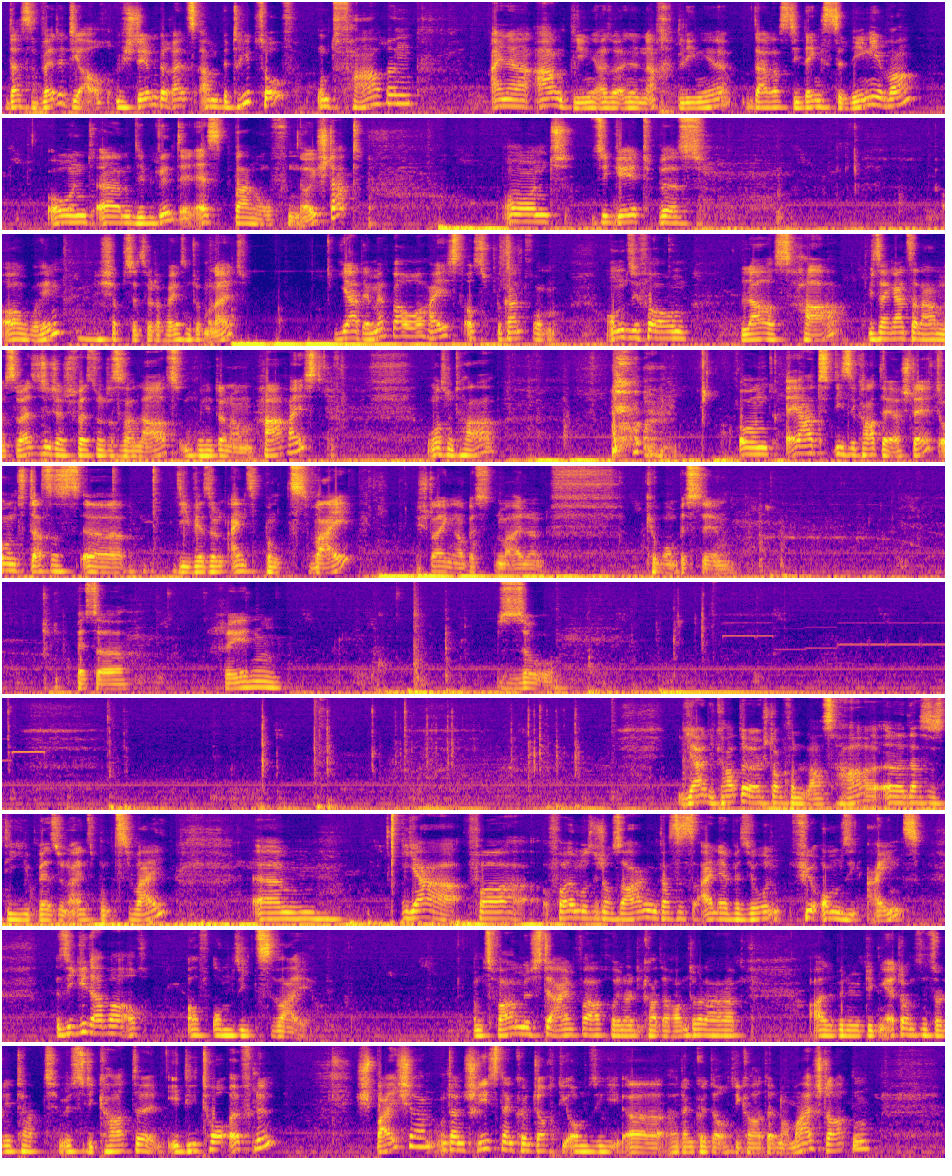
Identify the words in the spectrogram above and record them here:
das werdet ihr auch. Wir stehen bereits am Betriebshof und fahren eine Abendlinie, also eine Nachtlinie, da das die längste Linie war. Und ähm, die beginnt in S-Bahnhof Neustadt und sie geht bis irgendwo hin. Ich habe es jetzt wieder vergessen, tut mir leid. Ja, der Mapbauer heißt aus bekannt vom Umseeforum Lars H. Wie sein ganzer Name ist, weiß ich nicht. Ich weiß nur, dass er Lars und Hinternamen H heißt. Was mit H. Und er hat diese Karte erstellt und das ist äh, die Version 1.2. Wir steigen am besten mal dann können wir ein bisschen besser reden. So. Ja, die Karte stammt von Lars H. Äh, das ist die Version 1.2. Ähm, ja, vor, vorher muss ich noch sagen, das ist eine Version für OMSI 1. Sie geht aber auch auf OMSI 2. Und zwar müsst ihr einfach, wenn ihr die Karte heruntergeladen habt, alle benötigten Add-ons installiert habt, müsst ihr die Karte im Editor öffnen speichern und dann schließen, dann könnt ihr auch die OMSI, äh, dann könnt ihr auch die Karte normal starten.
